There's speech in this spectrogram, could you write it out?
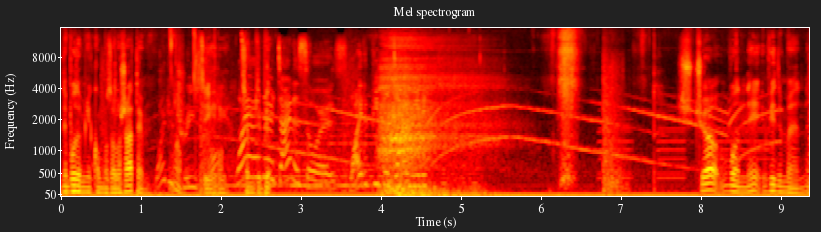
Не будемо нікому заважати. Ну, в цій грі. Are тобі? Що вони від мене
